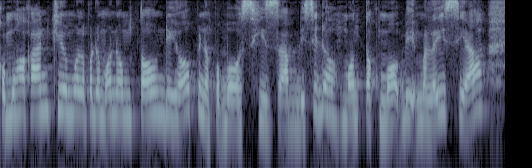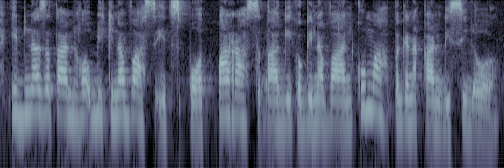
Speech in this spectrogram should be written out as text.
Kemuhakan kiu mula padom onom tahun diho pinapobos hizab di sido montok mo bi Malaysia idnazatan ho bi kinavas it sport para sebagi ko ginavan kumah paganakan di sido.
